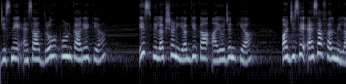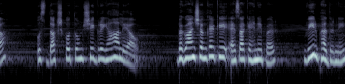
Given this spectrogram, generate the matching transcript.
जिसने ऐसा द्रोहपूर्ण कार्य किया, इस विलक्षण यज्ञ का आयोजन किया और जिसे ऐसा फल मिला, उस दक्ष को तुम शीघ्र यहाँ ले आओ। भगवान शंकर के ऐसा कहने पर वीरभद्र ने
